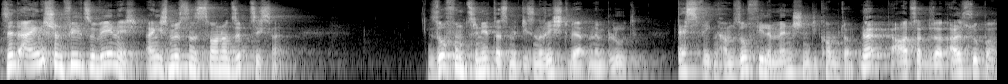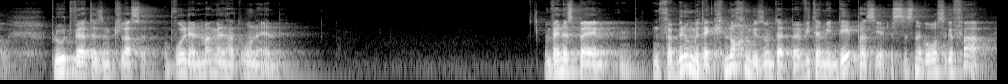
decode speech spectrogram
sind eigentlich schon viel zu wenig. Eigentlich müssten es 270 sein. So funktioniert das mit diesen Richtwerten im Blut. Deswegen haben so viele Menschen, die kommen und sagen, ne, der Arzt hat gesagt, alles super. Blutwerte sind klasse, obwohl der einen Mangel hat ohne Ende. Und wenn es bei, in Verbindung mit der Knochengesundheit bei Vitamin D passiert, ist es eine große Gefahr.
